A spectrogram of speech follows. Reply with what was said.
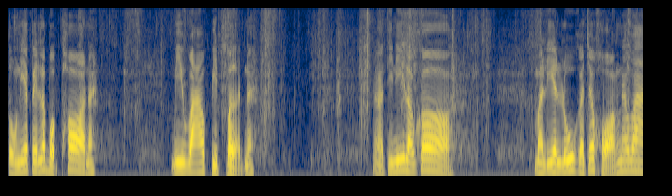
ตรงนี้เป็นระบบท่อนะ มีวาล์วปิดเปิดนะทีนี้เราก็มาเรียนรู้กับเจ้าของนะว่า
